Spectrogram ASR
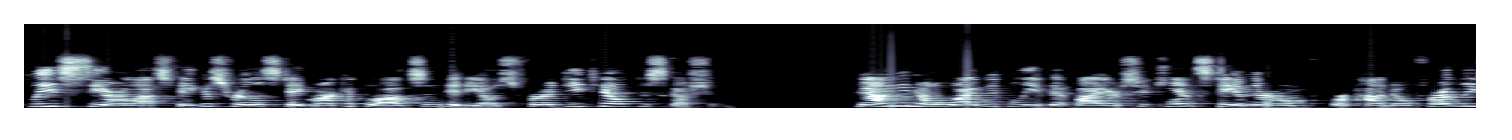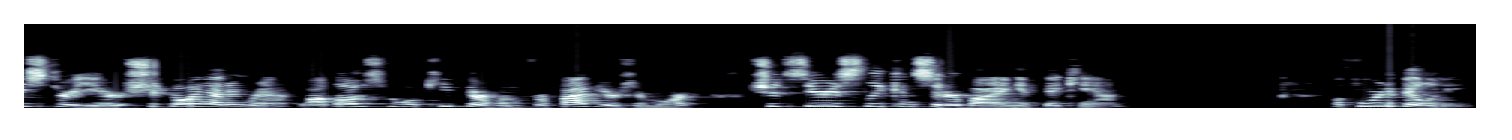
Please see our Las Vegas real estate market blogs and videos for a detailed discussion. Now you know why we believe that buyers who can't stay in their home or condo for at least three years should go ahead and rent, while those who will keep their home for five years or more should seriously consider buying if they can. Affordability.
